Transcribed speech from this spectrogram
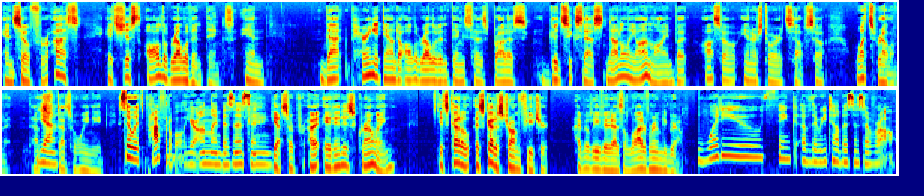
And so for us, it's just all the relevant things. And that paring it down to all the relevant things has brought us good success, not only online, but also in our store itself. So what's relevant? That's, Yeah. that's what we need. So it's profitable, your online business, and Yes, our, uh, it, it is growing. It's got a it's got a strong future. I believe it has a lot of room to grow. what do you think of the retail business overall?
